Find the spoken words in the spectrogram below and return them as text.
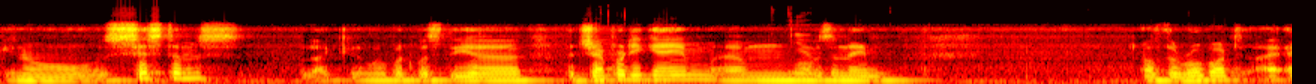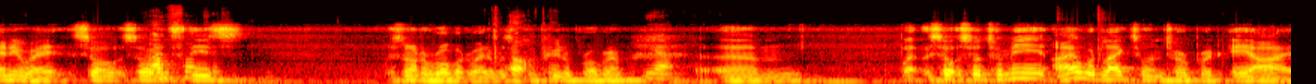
you know, systems. Like what was the uh, the Jeopardy game? Um, Yeah. What was the name of the robot? Uh, anyway, so so it's Anthropic. these. It's not a robot, right? It was Oh, a okay. computer program. Yeah. Um, but so, so to me, I would like to interpret AI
